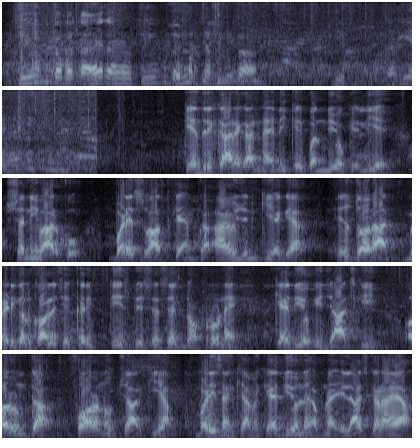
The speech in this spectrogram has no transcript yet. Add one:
ट्यूब का बकाहे रहे हो? ट्यूब नहीं छिलका केंद्रीय कारागार नैनी के बंदियों के लिए शनिवार को बड़े स्वास्थ्य कैंप का आयोजन किया गया। इस दौरान मेडिकल कॉलेज के करीब 30 विशेषज्ञ डॉक्टरों ने कैदियों की जाँच की और उनका फ़ौरन उपचार किया। बड़ी संख्या में कैदियों ने अपना इलाज कराया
